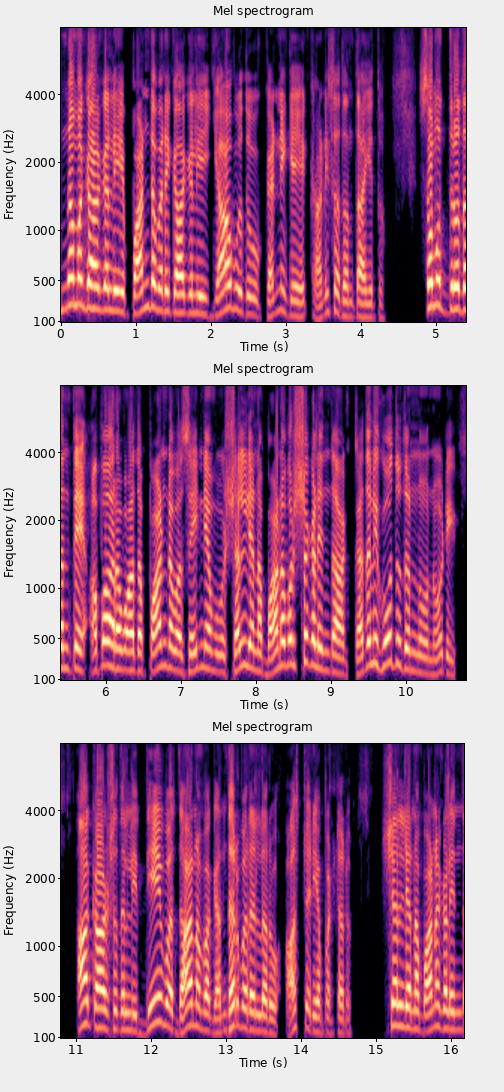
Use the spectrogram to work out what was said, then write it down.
ನಮಗಾಗಲಿ, ಪಾಂಡವರಿಗಾಗಲಿ ಯಾವುದು ಕಣ್ಣಿಗೆ ಕಾಣಿಸದಂತಾಯಿತು. ಸಮುದ್ರದಂತೆ ಅಪಾರವಾದ ಪಾಂಡವ ಸೈನ್ಯವು ಶಲ್ಯನ ಬಾಣವರ್ಷಗಳಿಂದ ಕದಲಿ ಹೋದುದನ್ನು ನೋಡಿ ಆಕಾಶದಲ್ಲಿ ದೇವ ದಾನವ ಗಂಧರ್ವರೆಲ್ಲರೂ ಆಶ್ಚರ್ಯಪಟ್ಟರು. ಶಲ್ಯನ ಬಾಣಗಳಿಂದ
